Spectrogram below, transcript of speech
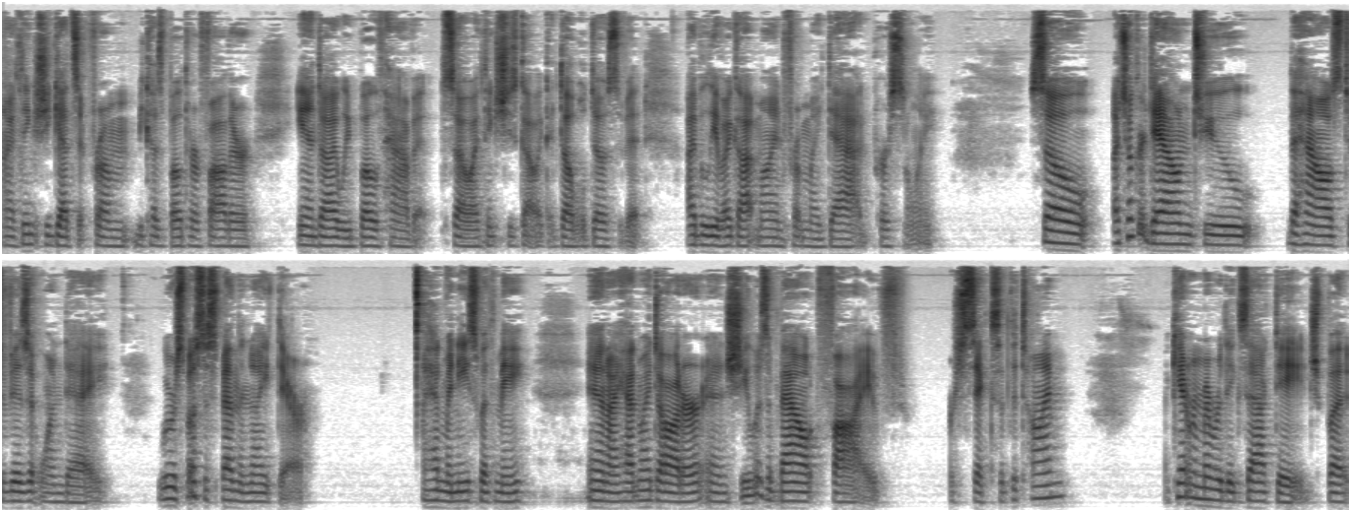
I think she gets it from because both her father and I, we both have it. So I think she's got like a double dose of it. I believe I got mine from my dad personally. So I took her down to the house to visit one day. We were supposed to spend the night there. I had my niece with me and I had my daughter, and she was about five or six at the time. I can't remember the exact age, but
